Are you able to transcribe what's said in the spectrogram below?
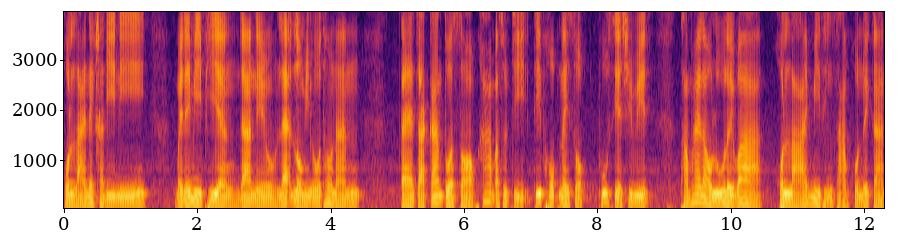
คนร้ายในคดีนี้ ไม่ได้มีเพียงดาเนลและโรมิโอเท่านั้น แต่จากการตรวจสอบคราบอสุจิที่พบในศพผู้เสียชีวิตทำให้เรารู้เลยว่าคนร้ายมีถึง 3 คนด้วยกัน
